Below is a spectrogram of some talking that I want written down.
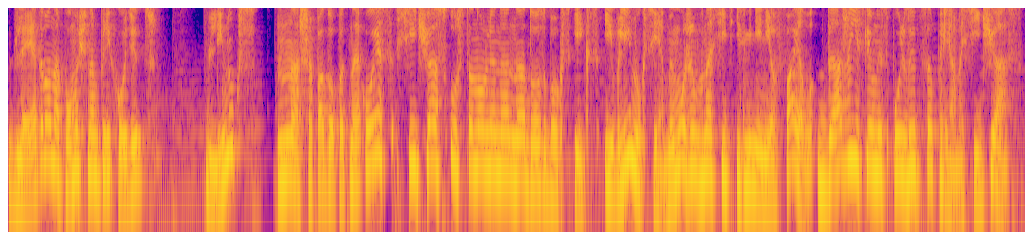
Для этого на помощь нам приходит Linux. Наша подопытная ОС сейчас установлена на DOSBox X, и в Linux мы можем вносить изменения в файл, даже если он используется прямо сейчас.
